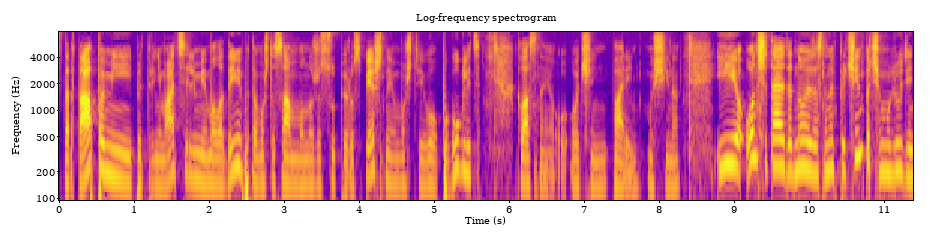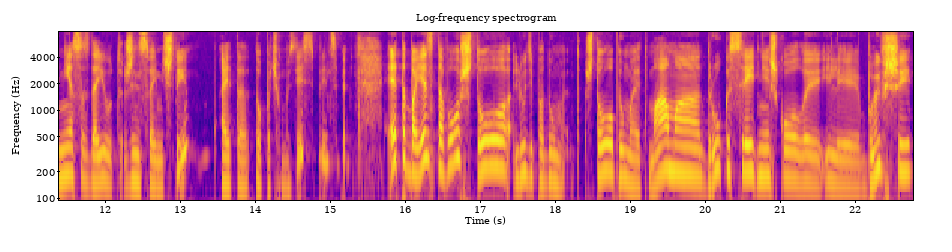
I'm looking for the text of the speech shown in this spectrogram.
стартапами и предпринимателями молодыми, потому что сам он уже супер успешный, вы можете его погуглить. Классный очень парень, мужчина. И он считает одной из основных причин, почему люди не создают жизнь своей мечты, а это то, почему здесь, в принципе, это боязнь того, что люди подумают, что думает мама, друг из средней школы или бывший.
